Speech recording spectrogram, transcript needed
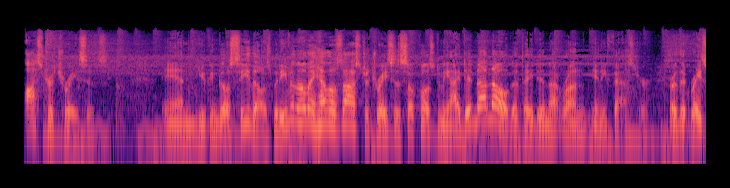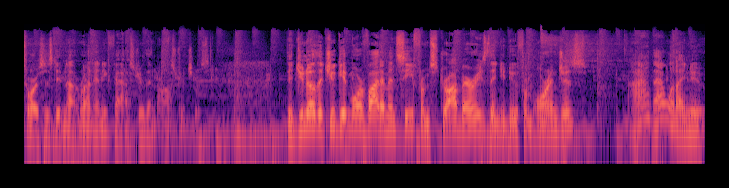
ostrich races and you can go see those. But even though they have those ostrich races so close to me, I did not know that they did not run any faster, or that racehorses did not run any faster than ostriches. Did you know that you get more vitamin C from strawberries than you do from oranges? Ah, that one I knew.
